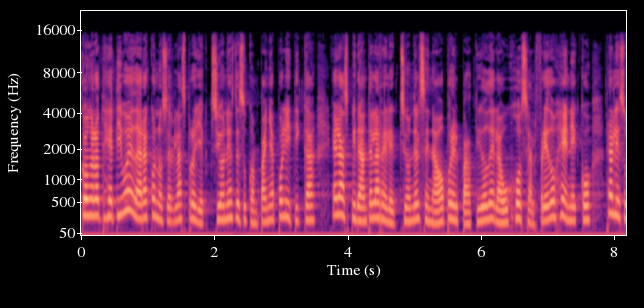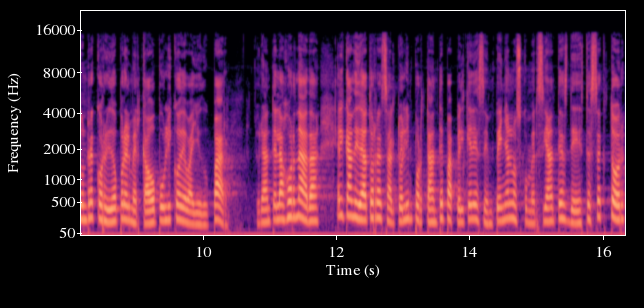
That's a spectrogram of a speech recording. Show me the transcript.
Con el objetivo de dar a conocer las proyecciones de su campaña política, el aspirante a la reelección del Senado por el partido de la U, José Alfredo Géneco, realizó un recorrido por el mercado público de Valledupar. Durante la jornada, el candidato resaltó el importante papel que desempeñan los comerciantes de este sector,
